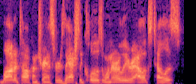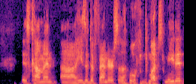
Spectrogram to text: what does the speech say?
lot of talk on transfers. They actually closed one earlier. Alex Telles is coming. Uh, he's a defender, so much needed.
